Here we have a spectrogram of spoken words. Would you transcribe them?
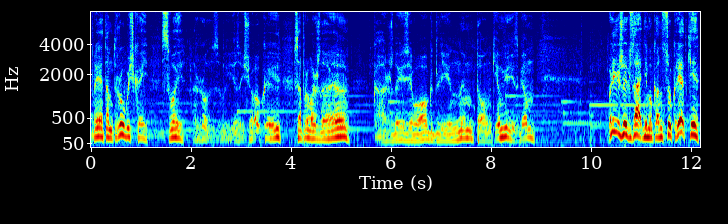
при этом трубочкой свой розовый язычок и сопровождая каждый зевок длинным тонким визгом. Ближе к заднему концу клетки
